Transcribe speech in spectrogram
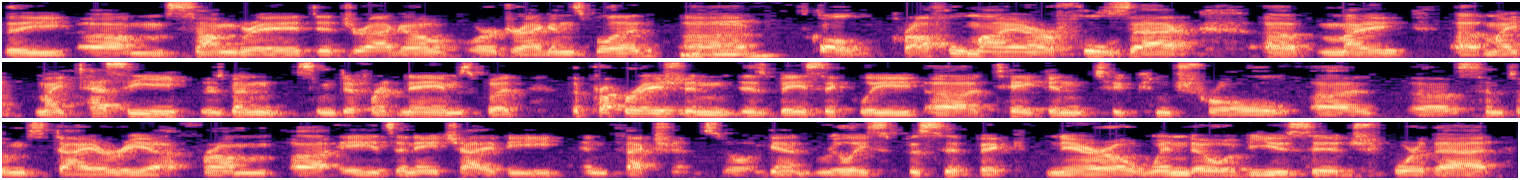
the um, sangre de drago or dragon's blood. Uh, mm-hmm. it's called crofelemer, Fulyzaq, uh, my, uh, my, Mytesi. There's been some different names, but the preparation is basically uh, taken to control uh, symptoms diarrhea from uh, AIDS and HIV infection. So again, really specific, narrow window of usage for that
